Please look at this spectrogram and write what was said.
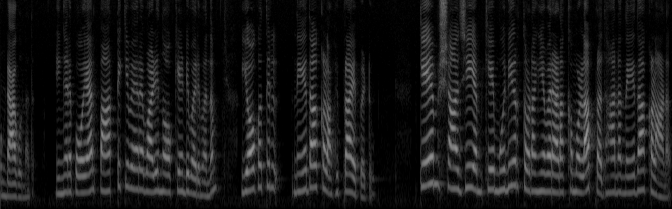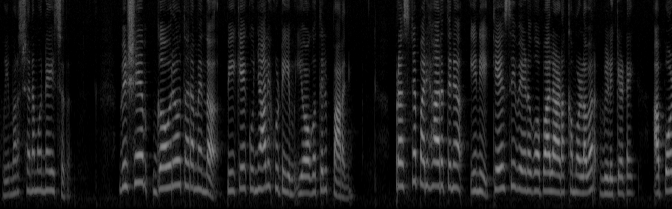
ഉണ്ടാകുന്നത്. ഇങ്ങനെ പോയാൽ പാർട്ടിക്ക് വേറെ വഴി നോക്കേണ്ടി വരുമെന്നും യോഗത്തിൽ നേതാക്കൾ അഭിപ്രായപ്പെട്ടു. K M Shaji M K Muneer തുടങ്ങിയവരടക്കമുള്ള പ്രധാന നേതാക്കളാണ് വിമർശനമുന്നയിച്ചത് വിഷയം ഗൗരവതരമെന്ന് പി കെ കുഞ്ഞാലിക്കുട്ടിയും യോഗത്തിൽ പറഞ്ഞു. പ്രശ്നപരിഹാരത്തിന് ഇനി കെ സി വേണുഗോപാൽ അടക്കമുള്ളവർ വിളിക്കട്ടെ. അപ്പോൾ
